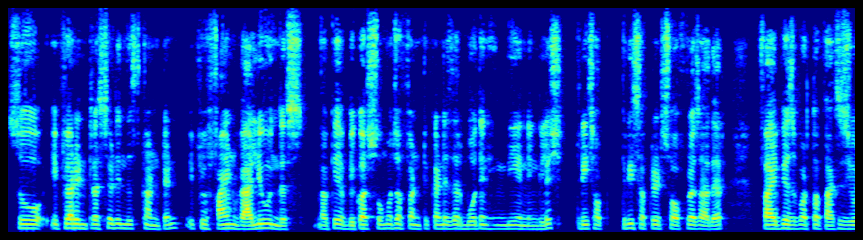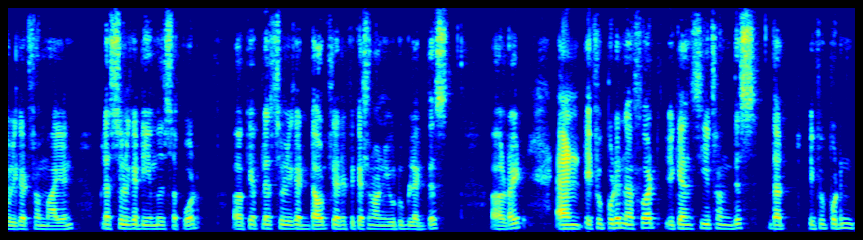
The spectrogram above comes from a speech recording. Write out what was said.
So if you are interested in this content, if you find value in this, okay, because so much of content is there both in Hindi and English, three three separate softwares are there, five years worth of access you will get from my end, plus you will get email support, okay, plus you will get doubt clarification on YouTube like this, all right. And if you put in effort you can see from this that if you put in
